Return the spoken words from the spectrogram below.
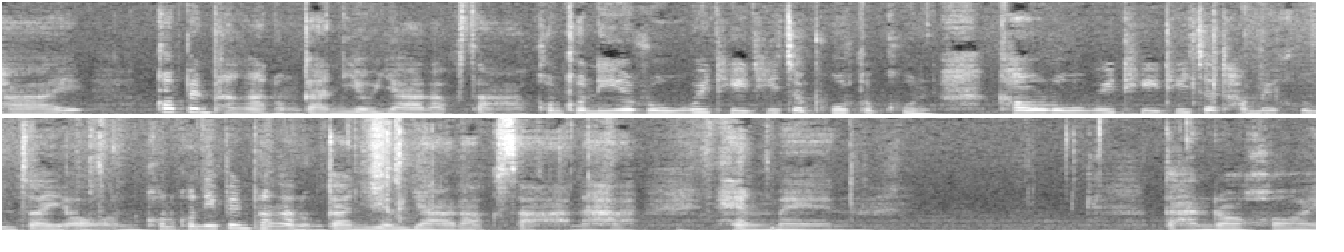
ท้ายก็เป็นพลังงานของการเยียวยารักษา คนคนนี้รู้วิธีที่จะพูดกับคุณ เขารู้วิธีที่จะทำให้คุณใจอ่อน คนคนนี้เป็นพลังงานของการเยียวยารักษานะคะแฮงแมน การรอคอย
